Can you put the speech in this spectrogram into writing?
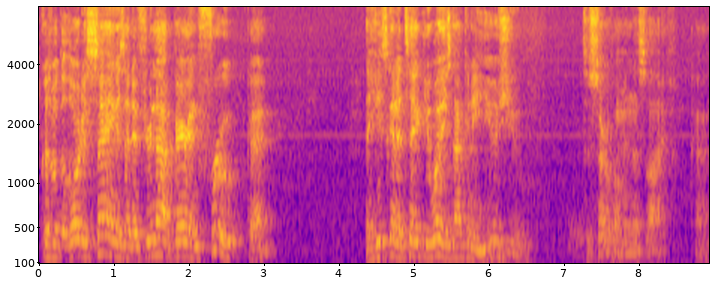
Because what the Lord is saying is that if you're not bearing fruit, okay, then He's going to take you away. He's not going to use you to serve Him in this life. Okay?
